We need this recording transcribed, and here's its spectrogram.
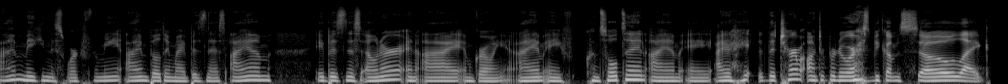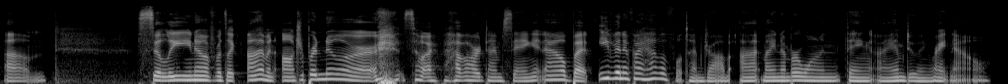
I'm making this work for me. I'm building my business. I am a business owner and I am growing it. I am a consultant. I am a, I, the term entrepreneur has become so like, um, silly. You know, everyone's like, I'm an entrepreneur. so I have a hard time saying it now. But even if I have a full time job, I, my number one thing I am doing right now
